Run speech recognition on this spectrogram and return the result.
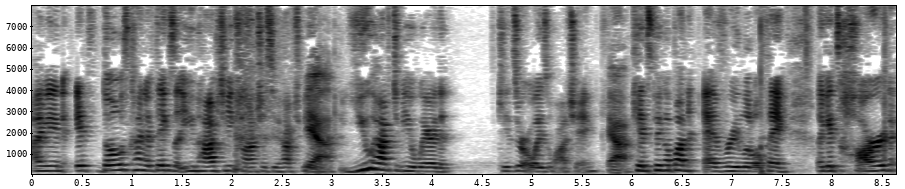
I mean, it's those kind of things that you have to be conscious. You have to be. Yeah. You have to be aware that kids are always watching. yeah. Kids pick up on every little thing. Like it's hard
